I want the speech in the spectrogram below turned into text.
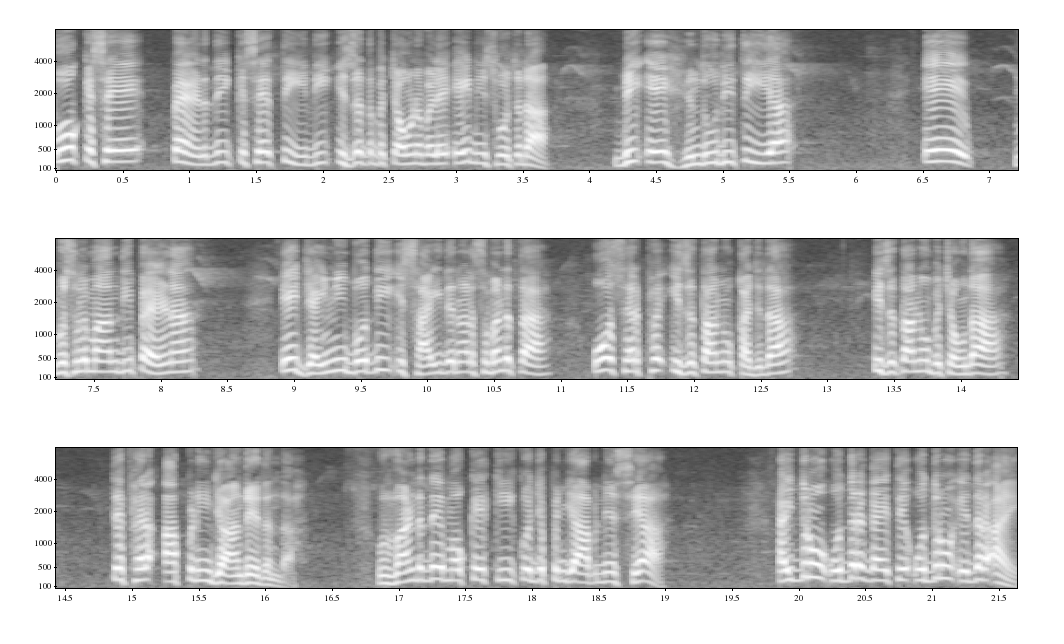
ਉਹ ਕਿਸੇ ਭੈਣ ਦੀ, ਕਿਸੇ ਧੀ ਦੀ ਇੱਜ਼ਤ ਬਚਾਉਣ ਵੇਲੇ ਇਹ ਨਹੀਂ ਸੋਚਦਾ ਵੀ ਇਹ ਹਿੰਦੂ ਦੀ ਧੀ ਆ, ਇਹ ਮੁਸਲਮਾਨ ਦੀ ਭੈਣ ਆ ਇਹ ਜੈਨੀ ਬੋਧੀ ਈਸਾਈ ਦੇ ਨਾਲ ਸੰਬੰਧਿਤ ਆ, ਉਹ ਸਿਰਫ ਇੱਜ਼ਤਾਂ ਨੂੰ ਕੱਜਦਾ, ਇੱਜ਼ਤਾਂ ਨੂੰ ਬਚਾਉਂਦਾ ਤੇ ਫਿਰ ਆਪਣੀ ਜਾਨ ਦੇ ਦਿੰਦਾ। ਵੰਡ ਦੇ ਮੌਕੇ ਕੀ ਕੁਝ ਪੰਜਾਬ ਨੇ ਸਿਆ? ਇਧਰੋਂ ਉਧਰ ਗਏ ਤੇ ਉਧਰੋਂ ਇਧਰ ਆਏ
